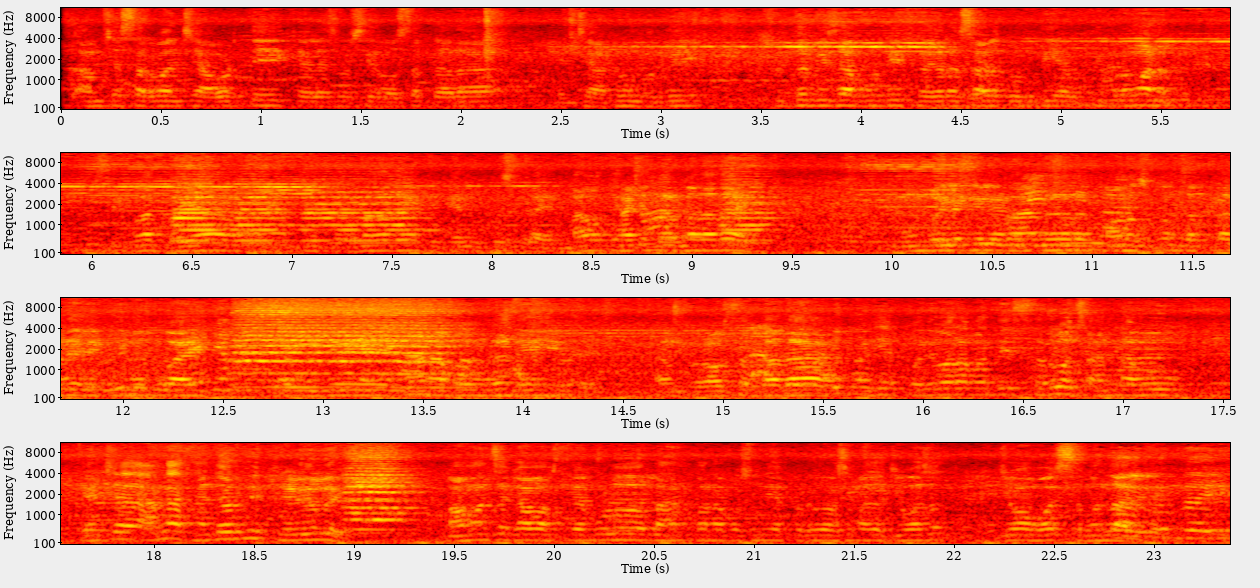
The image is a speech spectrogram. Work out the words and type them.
आमच्या सर्वांचे आवडते कैलासवासी रावसाहेब दादा यांची आठवण होते शुद्ध बीजापोटी रसाळ कोणती या अवतीप्रमाणे श्रीपाद भैया धर्मदादा या ठिकाणी उपस्थित आहेत. नाव त्यांचे धर्मदादा आहे. मुंबईला गेल्यानंतर माणूस पण जपणारे व्यक्तिमत्व आहे तर म्हणजे नानाभाऊ रावसाहेब दादा म्हणजे परिवारामध्ये सर्वच अण्णाभाऊ त्यांच्या अंगा खांद्यावर मी खेळलेलो आहे. मामांचं गाव असल्यामुळं लहानपणापासून या परिवाराशी माझा जीवाचा जीवाभावाचा संबंध आलेला आहे.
